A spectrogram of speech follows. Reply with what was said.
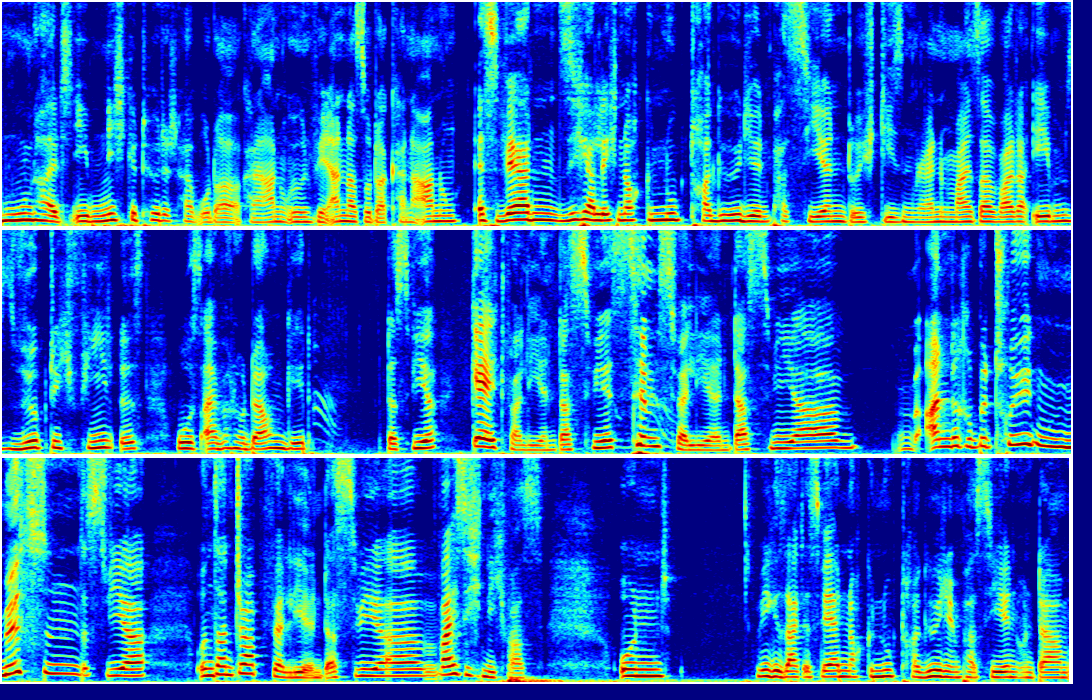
Moon halt eben nicht getötet habe oder keine Ahnung, irgendwen anders oder keine Ahnung. Es werden sicherlich noch genug Tragödien passieren durch diesen Randomizer, weil da eben wirklich viel ist, wo es einfach nur darum geht, dass wir Geld verlieren, dass wir Sims verlieren, dass wir andere betrügen müssen, dass wir unseren Job verlieren, dass wir weiß ich nicht was. Und wie gesagt, es werden noch genug Tragödien passieren und da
